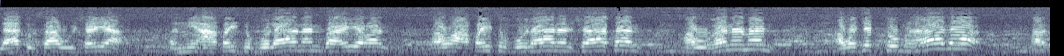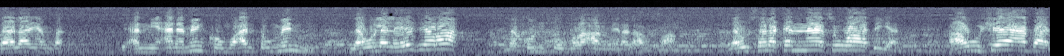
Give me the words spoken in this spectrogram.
لا تساوي شيئا. أني أعطيت فلانا بعيرا. أو أعطيت فلانا شاة أو غنما أوجدتم هذا؟ هذا لا ينبغي. لأني أنا منكم وأنتم مني. لولا الهجرة لكنت امرأ من الأنصار. لو سلك الناس واديا أو شعبا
